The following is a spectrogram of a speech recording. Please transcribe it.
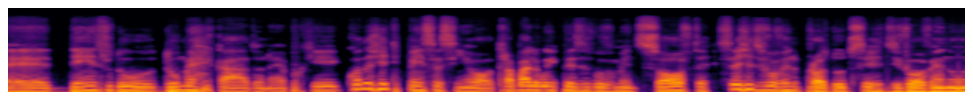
é, dentro do, do mercado, né? Porque quando a gente pensa assim, ó, trabalho com empresa de desenvolvimento de software, seja desenvolvendo produto, seja desenvolvendo,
